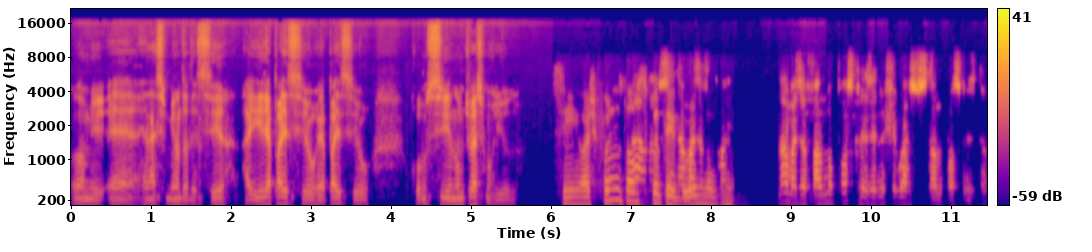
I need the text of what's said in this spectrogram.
o nome é, Renascimento da DC. Aí ele apareceu, reapareceu, como se não tivesse morrido. Sim, eu acho que foi nos Ah, não, não, 952. mas eu- Não, mas eu falo no pós-crise, ele não chegou a ressuscitar no pós-crise, então.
